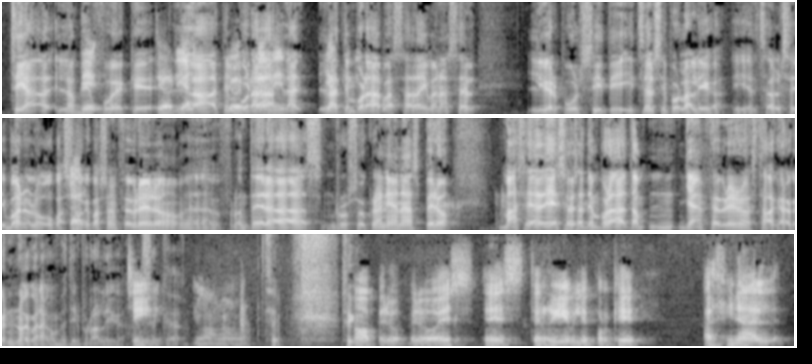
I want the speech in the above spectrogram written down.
Sí, a- lo que De- fue que teoría- la temporada, la, temporada pasada iban a ser Liverpool, City y Chelsea por la liga. Y el Chelsea, bueno, luego pasó Claro. lo que pasó en febrero, eh, fronteras ruso-ucranianas, pero más allá de eso, esa temporada ya en febrero estaba claro que no iban a competir por la liga. sí. Que, No, no, no. sí. Sí. No, pero, pero es, es terrible porque al final,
